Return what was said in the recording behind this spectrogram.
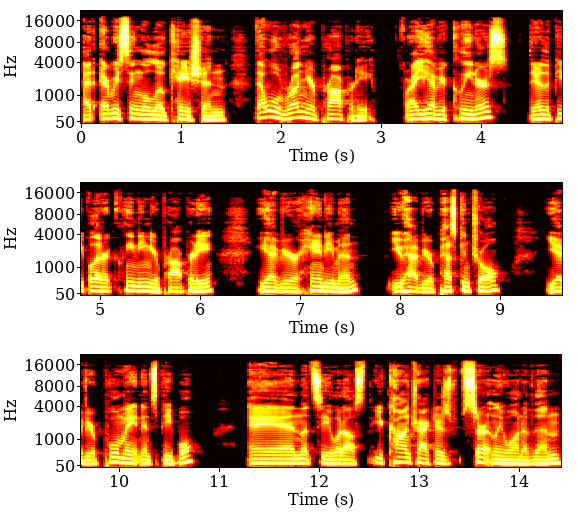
at every single location that will run your property, right? You have your cleaners, they're the people that are cleaning your property. You have your handyman, you have your pest control, you have your pool maintenance people, and let's see what else. Your contractors certainly one of them.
